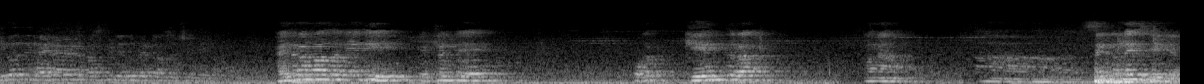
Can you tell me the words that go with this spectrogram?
ఈ రోజు హైదరాబాద్ మీట్ ఎందుకు పెట్టాల్సి వచ్చింది? హైదరాబాద్ అనేది ఎట్లంటే ఒక కేంద్ర మన సెంట్రలైజ్డ్ ఏరియా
